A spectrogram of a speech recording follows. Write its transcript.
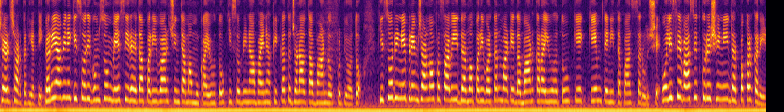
છેડછાડ કરી હતી. ઘરે આવીને કિશોરી ગુમસુમ બેસી રહેતા પરિવાર ચિંતામાં મુકાયો હતો. કિશોરીના ભાઈને હકીકત જણાવતા ભાંડો ફૂટ્યો હતો. કિશોરીને પ્રેમજાળમાં ફસાવી ધર્મ પરિવર્તન માટે દબાણ કરાયું હતું કે કેમ તેની તપાસ શરૂ છે. પોલીસે વાસિદ કુરેશીની ધરપકડ કરી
